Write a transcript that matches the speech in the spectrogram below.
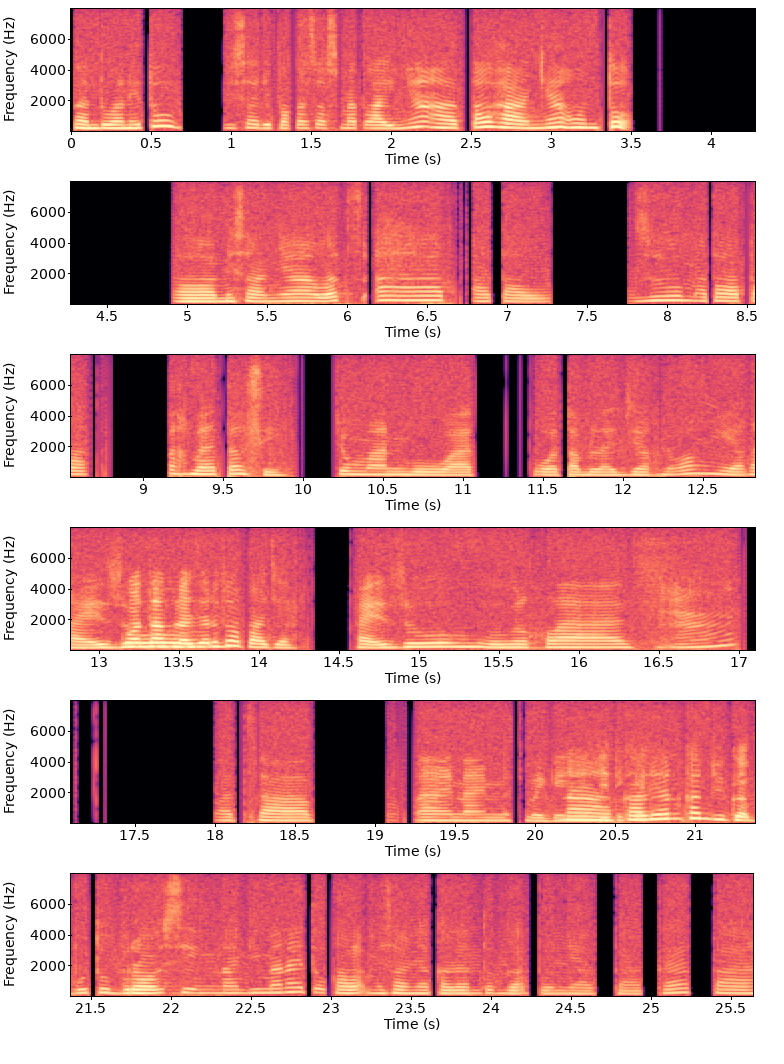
bantuan itu bisa dipakai sosmed lainnya atau hanya untuk eh, misalnya WhatsApp atau Zoom atau apa? terbatas sih cuman buat kuota belajar doang ya kayak zoom Kuota belajar itu apa aja? kayak zoom google class Hmm. whatsapp lain-lain sebagainya Nah, jadi kayak kalian kan juga butuh browsing. Nah, gimana itu kalau misalnya kalian tuh nggak punya paketan,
